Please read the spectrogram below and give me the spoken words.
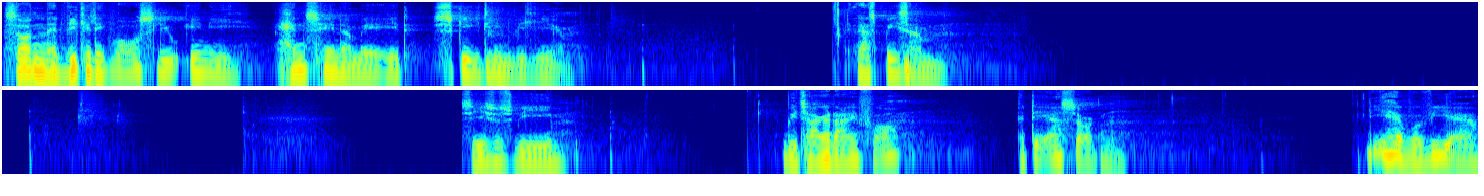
Sådan at vi kan lægge vores liv ind i hans hænder med et ske din vilje. Lad os bede sammen. Så Jesus, vi, vi takker dig for, at det er sådan. Lige her, hvor vi er,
